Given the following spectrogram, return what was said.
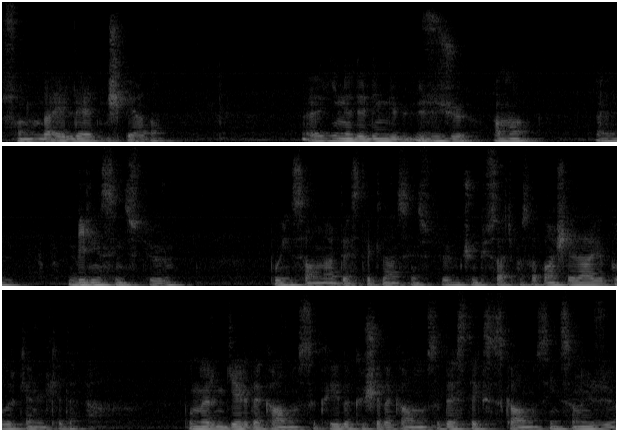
sonunda elde etmiş bir adam. Ee, yine dediğim gibi üzücü ama e, bilinsin istiyorum. Bu insanlar desteklensin istiyorum. Çünkü saçma sapan şeyler yapılırken ülkede bunların geride kalması, kıyıda köşede kalması, desteksiz kalması insanı üzüyor.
